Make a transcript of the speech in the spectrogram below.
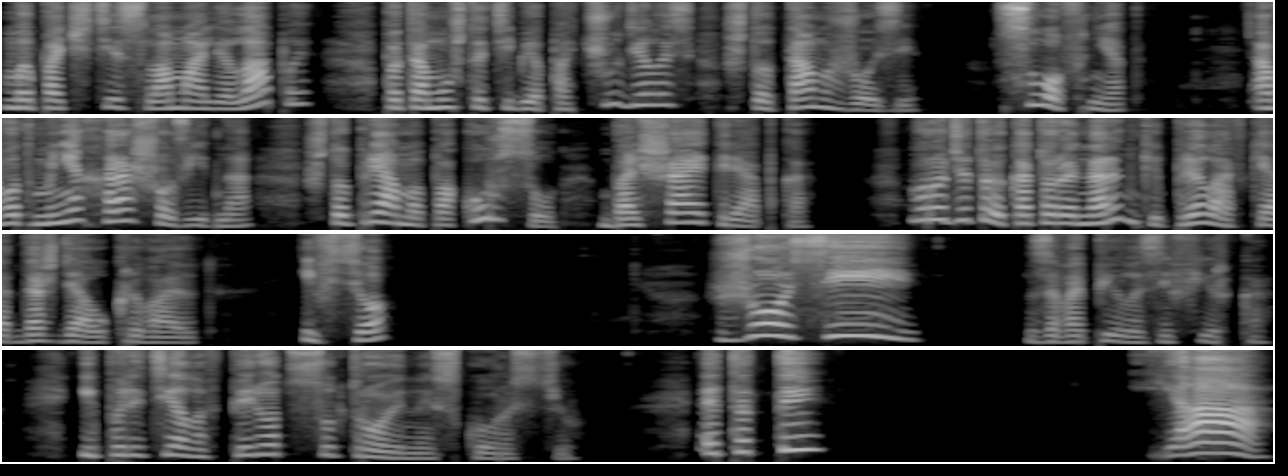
Мы почти сломали лапы, потому что тебе почудилось, что там Жози. Слов нет. А вот мне хорошо видно, что прямо по курсу большая тряпка, вроде той, которая на рынке прилавки от дождя укрывают. И все». «Жози!» — завопила Зефирка и полетела вперед с утроенной скоростью. «Это ты?» «Я!»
